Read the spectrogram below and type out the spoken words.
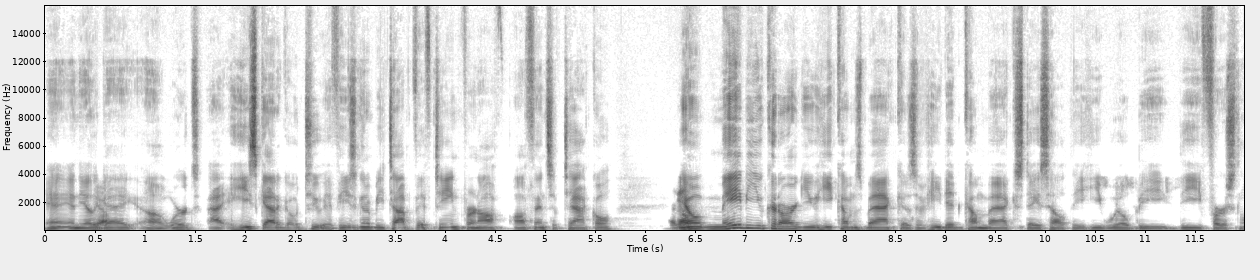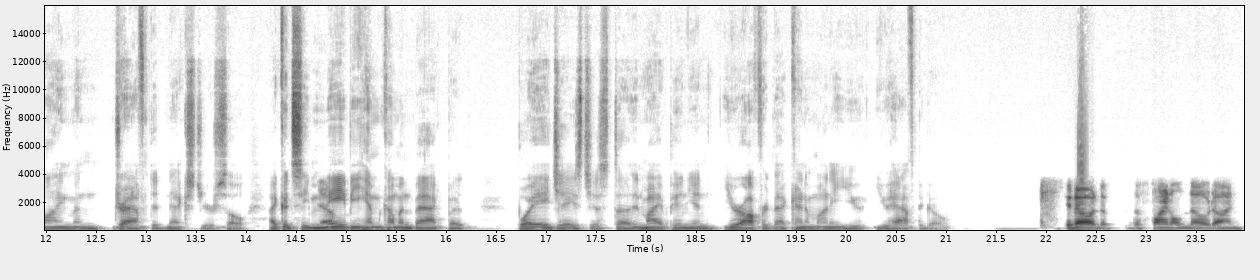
And, and the other Yeah. guy, uh, Wirfs, I, he's got to go too. If he's going to be top fifteen for an off, offensive tackle, you know, maybe you could argue he comes back because if he did come back, stays healthy, he will be the first lineman drafted next year. So I could see Yeah. maybe him coming back, but boy, AJ is just, uh, in my opinion, you're offered that kind of money, you you have to go. You know, and the the final note on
